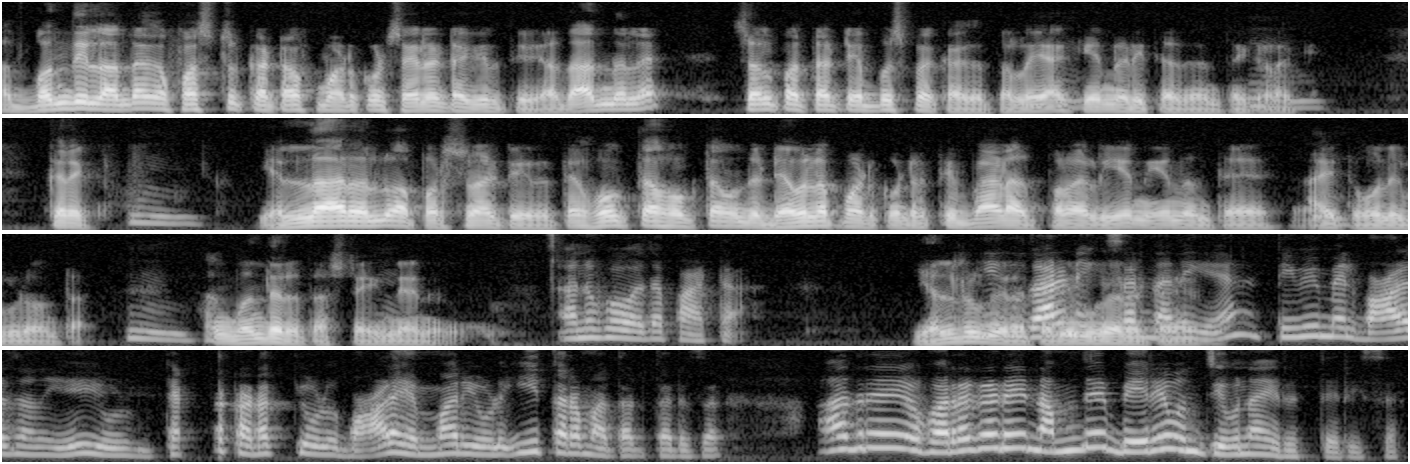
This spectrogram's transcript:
ಅದು ಬಂದಿಲ್ಲ ಅಂದಾಗ ಫಸ್ಟ್ ಕಟ್ ಆಫ್ ಮಾಡ್ಕೊಂಡು ಸೈಲೆಂಟ್ ಆಗಿರ್ತೀವಿ. ಅದಾದಮೇಲೆ ಸ್ವಲ್ಪ ತಟ್ಟಿ ಎಬ್ಬಿಸ್ಬೇಕಾಗುತ್ತಲ್ಲ ಯಾಕೆ ಏನು ನಡೀತದೆ ಅಂತ ಕೇಳೋಕ್ಕೆ? ಕರೆಕ್ಟ್ ಎಲ್ಲರಲ್ಲೂ ಆ ಪರ್ಸನಾಲಿಟಿ ಇರುತ್ತೆ. ಹೋಗ್ತಾ ಹೋಗ್ತಾ ಒಂದು ಡೆವಲಪ್ ಮಾಡ್ಕೊಂಡಿರ್ತೀವಿ. ಬೇಡ ಅದು ಪರವಾಗಿಲ್ಲ ಏನು ಏನಂತೆ? ಆಯ್ತು ಹೋಲಿ ಬಿಡು ಅಂತ. ಹಂಗೆ ಬಂದಿರುತ್ತೆ ಅಷ್ಟೇ ಇನ್ನೇನು ಅನುಭವದ ಪಾಠ. ಎಲ್ರಿಗೂ ಇರುತ್ತೆ ನನಗೆ ಟಿವಿ ಮೇಲೆ ಭಾಳ ಜನ ಏ ಇವಳು ಕೆಟ್ಟ ಕಡಕ್ ಇವಳು ಭಾಳ ಹೆಮ್ಮಾರಿ ಇವಳು ಈ ಥರ ಮಾತಾಡ್ತಾರೆ ಸರ್. ಆದರೆ ಹೊರಗಡೆ ನಮ್ಮದೇ ಬೇರೆ ಒಂದು ಜೀವನ ಇರುತ್ತೆ ರೀ ಸರ್.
